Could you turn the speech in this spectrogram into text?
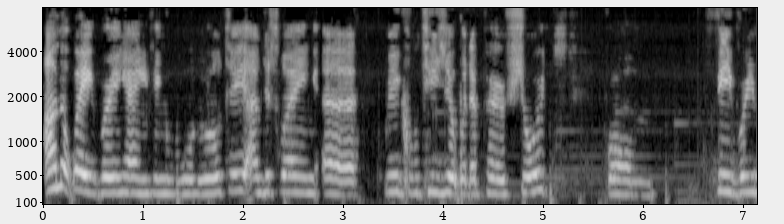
I'm not wearing anything royalty. I'm just wearing a really cool t-shirt with a pair of shorts from February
